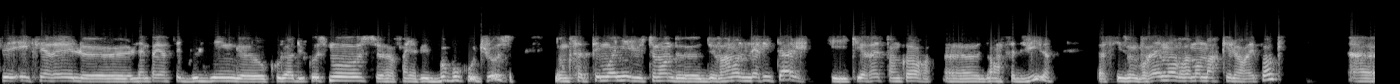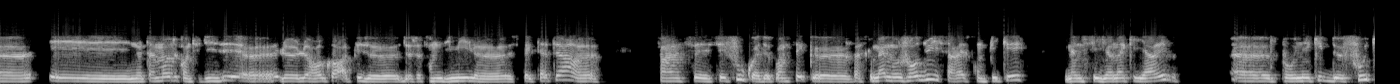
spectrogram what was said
fait éclairer le l'Empire State Building aux couleurs du cosmos. enfin, il y avait beaucoup, beaucoup de choses. Donc, ça témoignait justement de, de vraiment de l'héritage qui, qui reste encore dans cette ville parce qu'ils ont vraiment vraiment marqué leur époque. Euh, et notamment quand tu disais euh, le, le, record à plus de, de 70 000 euh, spectateurs, euh, enfin c'est fou quoi de penser que parce que même aujourd'hui ça reste compliqué, même s'il y en a qui y arrivent, pour une équipe de foot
